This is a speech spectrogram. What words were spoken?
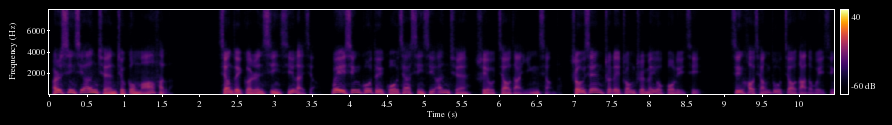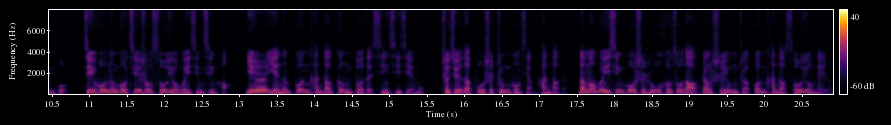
而信息安全就更麻烦了。相对个人信息来讲，卫星锅对国家信息安全是有较大影响的。首先，这类装置没有过滤器。信号强度较大的卫星锅几乎能够接收所有卫星信号，因而也能观看到更多的信息节目。这绝对不是中共想看到的。那么，卫星锅是如何做到让使用者观看到所有内容，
